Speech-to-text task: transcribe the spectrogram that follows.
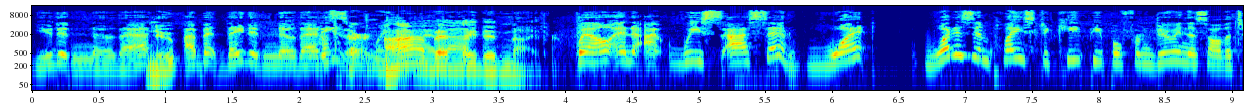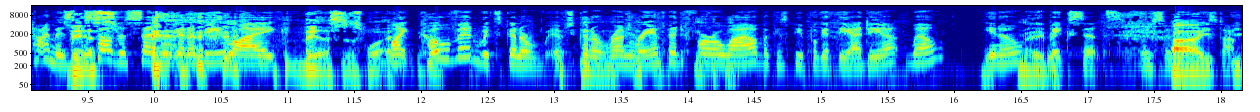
You didn't know that. Nope. I bet they didn't know that I either. certainly I didn't know bet that. they didn't either. Well, and I, we, I said, what, what is in place to keep people from doing this all the time? Is this, This. all of a sudden going to be like, This is what like COVID? It's going to, it's going to run rampant for a while because people get the idea. Well, you know, Maybe. makes sense. At least we Uh, don't stop. y-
